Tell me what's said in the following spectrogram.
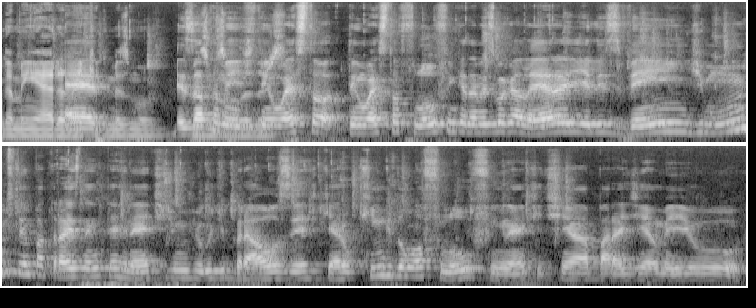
também era, né? É, é do mesmo, Exatamente, tem o. West of, tem o West of Loathing, que é da mesma galera, e eles vêm de muito tempo atrás na internet de um jogo de browser que era o Kingdom of Loathing, né? Que tinha a paradinha meio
